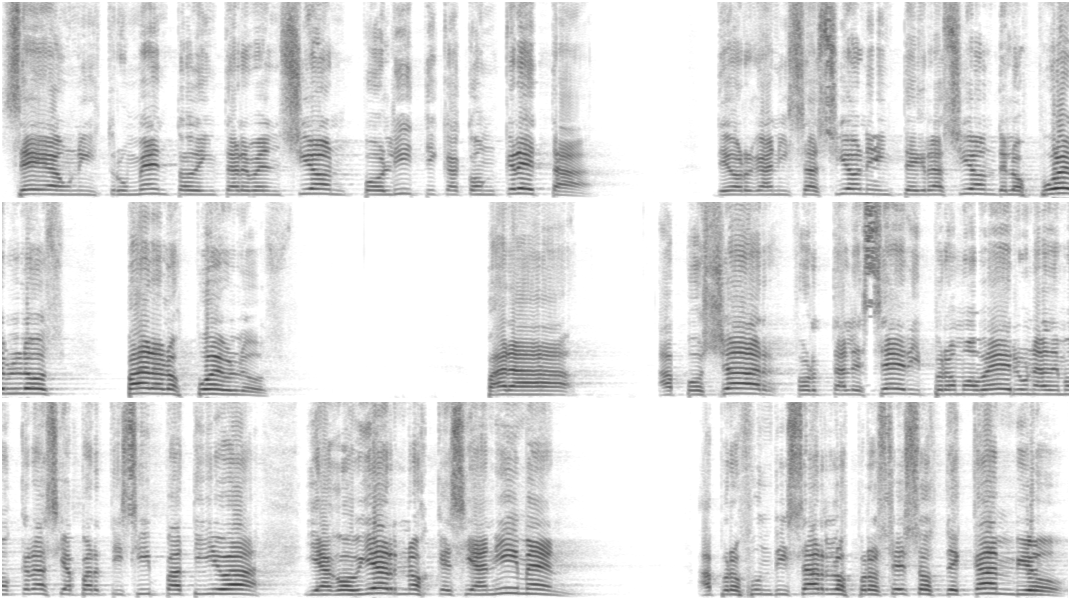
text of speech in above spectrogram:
sea un instrumento de intervención política concreta, de organización e integración de los pueblos para los pueblos, para apoyar, fortalecer y promover una democracia participativa y a gobiernos que se animen a profundizar los procesos de cambio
